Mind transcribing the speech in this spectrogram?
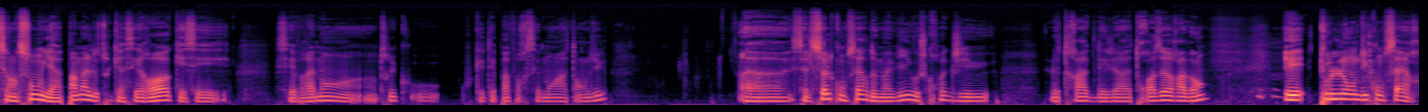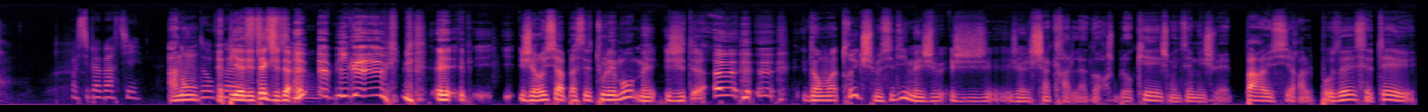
c'est un son, il y a pas mal de trucs assez rock et c'est c'est vraiment un truc où, qui n'était pas forcément attendu. Euh, c'est le seul concert de ma vie où je crois que j'ai eu le track déjà trois heures avant et tout le long du concert. Oh, c'est pas parti. Ah non. Donc, et puis il y a euh, des textes, j'étais. ça. Et, et puis, j'ai réussi à placer tous les mots, mais j'étais là. euh, euh. Dans ma truc, je me suis dit, mais j'ai le chakra de la gorge bloqué. Je me disais, mais je vais pas réussir à le poser. C'était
